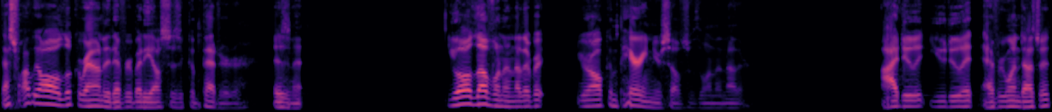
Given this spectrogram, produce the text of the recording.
That's why we all look around at everybody else as a competitor, isn't it? You all love one another, but you're all comparing yourselves with one another. I do it, you do it, everyone does it.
